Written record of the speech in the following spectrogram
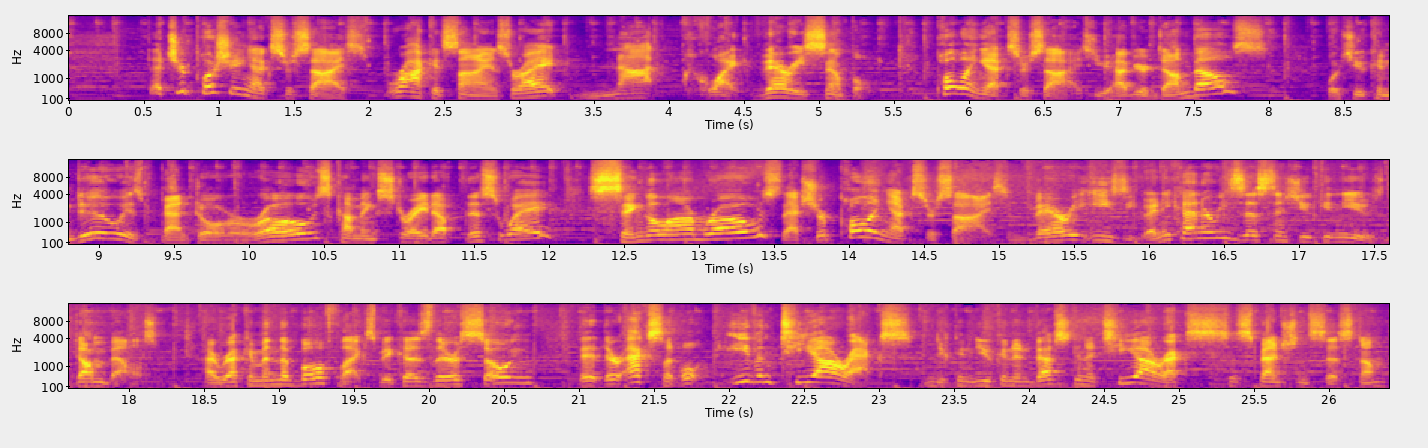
That's your pushing exercise. Rocket science, right? Not quite. Very simple. Pulling exercise. You have your dumbbells. What you can do is bent over rows, coming straight up this way. Single arm rows, that's your pulling exercise. Very easy. Any kind of resistance you can use. Dumbbells. I recommend the Bowflex because they're so they're excellent. Well, even TRX, you can you can invest in a TRX suspension system.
